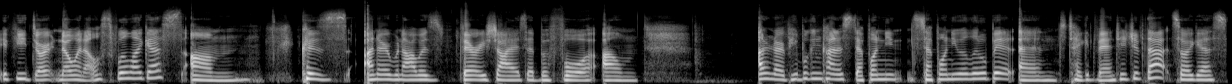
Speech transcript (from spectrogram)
if you don't, no one else will. I guess um, because I know when I was very shy, I said before. Um, I don't know. People can kind of step on you, step on you a little bit, and take advantage of that. So I guess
